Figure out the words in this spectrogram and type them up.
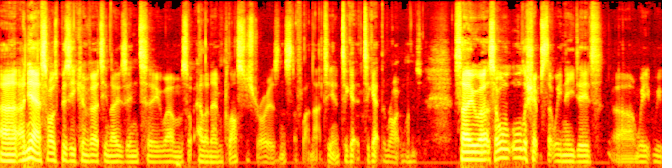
uh, and yeah, so I was busy converting those into um, sort of L and M class destroyers and stuff like that to, you know, to get to get the right ones. So uh, so all, all the ships that we needed, uh, we, we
